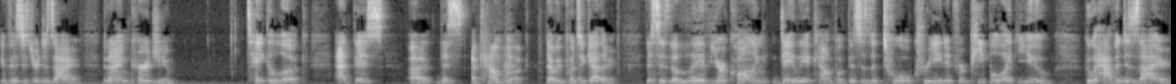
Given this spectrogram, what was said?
If this is your desire, then I encourage you take a look at this uh, this account book that we put together. This is the Live Your Calling daily account book. This is a tool created for people like you who have a desire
